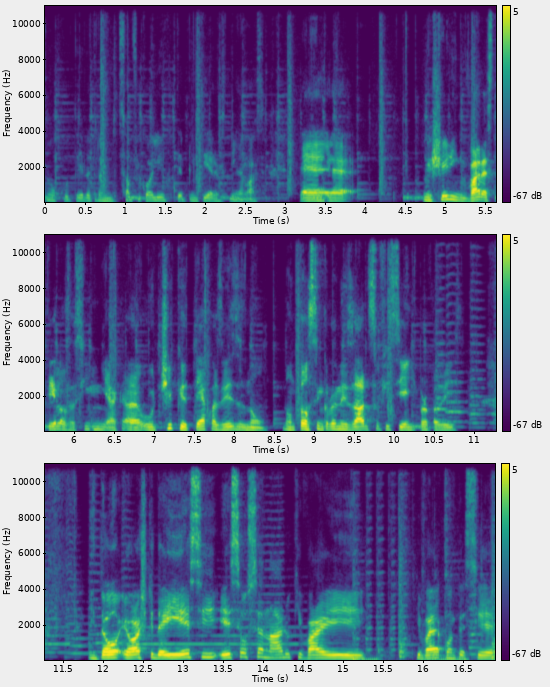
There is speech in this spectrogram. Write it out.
Não, ocultei a transmissão, ficou ali o tempo inteiro esse negócio. É, mexer em várias telas assim, a, a, o Tico e o Teco às vezes não não estão sincronizados o suficiente para fazer isso. Então eu acho que daí esse, esse é o cenário que vai que vai acontecer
